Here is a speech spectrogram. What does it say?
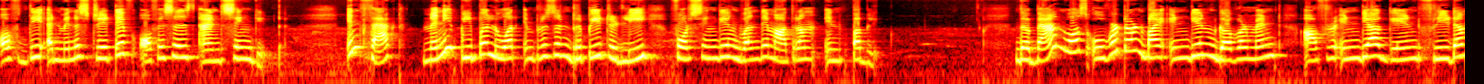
of the administrative offices and sing it. In fact, Many people were imprisoned repeatedly for singing Vande Mataram in public. The ban was overturned by Indian government after India gained freedom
